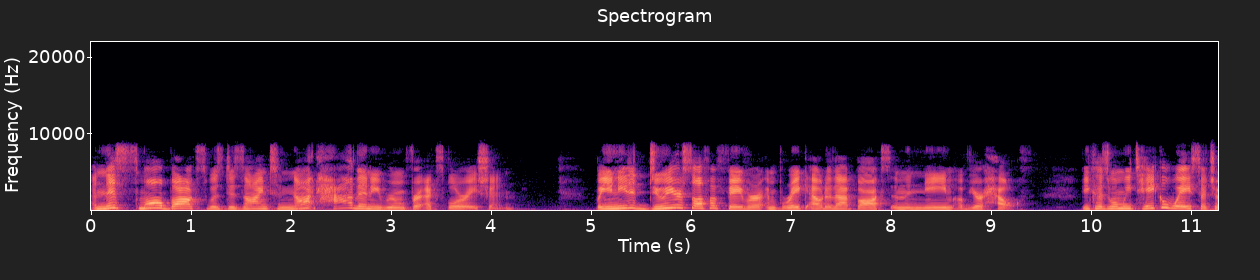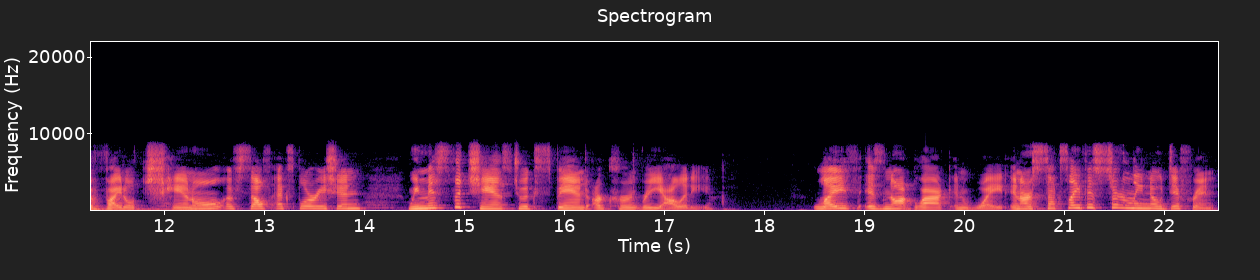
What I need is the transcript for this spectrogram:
And this small box was designed to not have any room for exploration. But you need to do yourself a favor and break out of that box in the name of your health. Because when we take away such a vital channel of self exploration, we miss the chance to expand our current reality. Life is not black and white, and our sex life is certainly no different.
